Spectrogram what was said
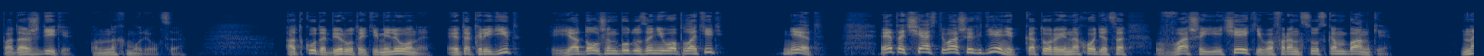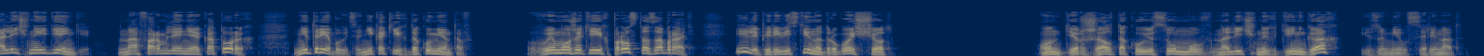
Подождите, он нахмурился. Откуда берут эти миллионы? Это кредит? Я должен буду за него платить? Нет. Это часть ваших денег, которые находятся в вашей ячейке во французском банке. Наличные деньги, на оформление которых не требуется никаких документов. Вы можете их просто забрать или перевести на другой счет. Он держал такую сумму в наличных деньгах? изумился Ренат.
